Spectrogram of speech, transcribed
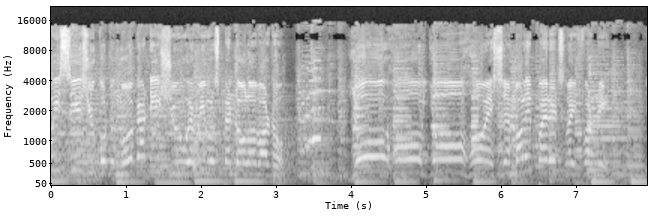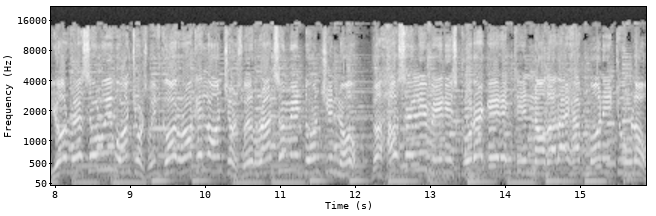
we seize you, go to Mogadishu where we will spend all of our dough. Yo ho, yo ho, it's Somali Pirates life for me. Your vessel, we want yours. We've got rocket launchers. We'll ransom it, don't you know? The house I live in is corrugated tin now that I have money to blow.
